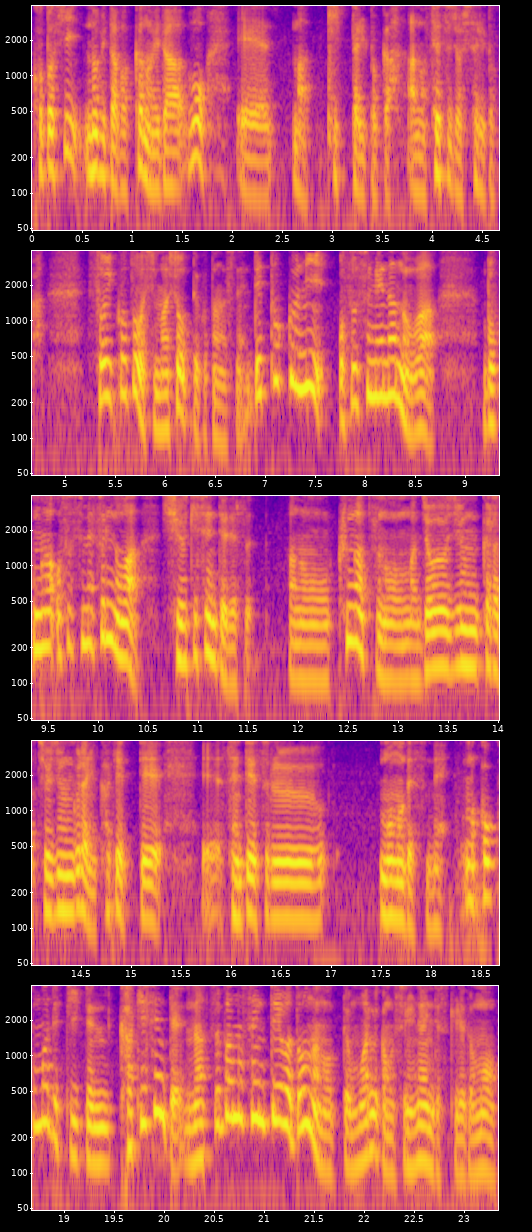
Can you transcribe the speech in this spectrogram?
今年伸びたばっかの枝を、えー、まあ、切ったりとか、あの、切除したりとか、そういうことをしましょうってことなんですね。で、特におすすめなのは、僕がおすすめするのは、周期剪定です。あの、9月の、ま上旬から中旬ぐらいにかけて、えー、剪定するものですね。まあ、ここまで聞いて、柿剪定、夏場の剪定はどうなのって思われるかもしれないんですけれども、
